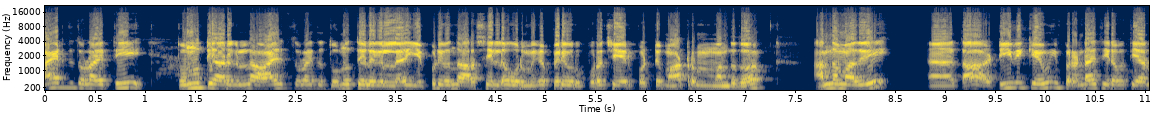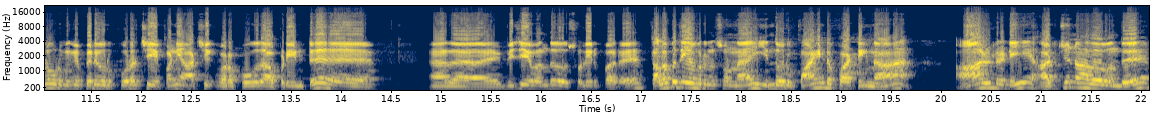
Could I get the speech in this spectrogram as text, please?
ஆயிரத்தி தொள்ளாயிரத்தி தொண்ணூற்றி ஆறுகளில் ஆயிரத்தி தொள்ளாயிரத்தி தொண்ணூற்றேழுகளில் எப்படி வந்து அரசியலில் ஒரு மிகப்பெரிய ஒரு புரட்சி ஏற்பட்டு மாற்றம் வந்ததோ அந்த மாதிரி தா டிவிக்கேவும் இப்போ ரெண்டாயிரத்தி இருபத்தி ஆறில் ஒரு மிகப்பெரிய ஒரு புரட்சியை பண்ணி ஆட்சிக்கு வரப்போகுது அப்படின்ட்டு அதை விஜய் வந்து சொல்லியிருப்பாரு. தளபதி அவர்கள் சொன்ன இந்த ஒரு பாயிண்ட்டை பார்த்தீங்கன்னா ஆல்ரெடி அர்ஜுன் வந்து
